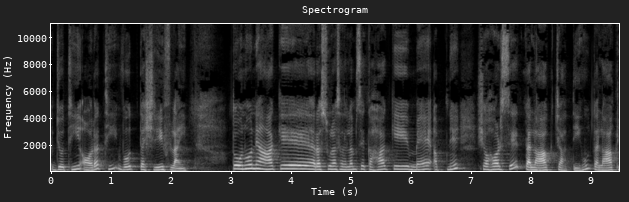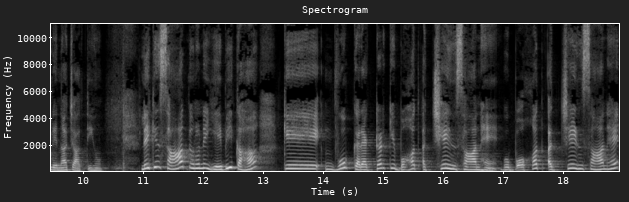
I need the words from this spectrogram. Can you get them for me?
جو تھیں، عورت تھیں، وہ تشریف لائیں۔ تو انہوں نے آ کے رسول اللہ صلی اللہ علیہ وسلم سے کہا کہ میں اپنے شوہر سے طلاق چاہتی ہوں، طلاق لینا چاہتی ہوں۔ لیکن ساتھ انہوں نے یہ بھی کہا کہ وہ کریکٹر کے بہت اچھے انسان ہیں، وہ بہت اچھے انسان ہیں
